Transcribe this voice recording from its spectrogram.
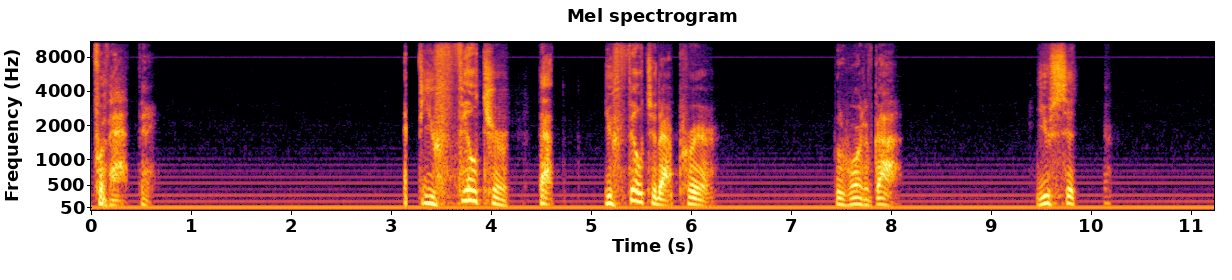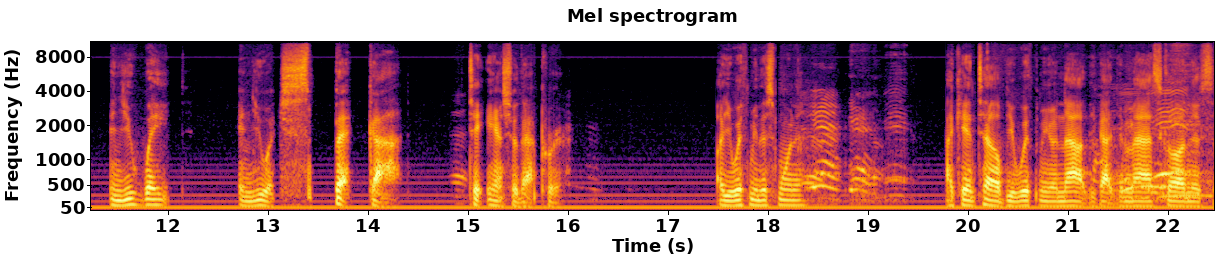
for that thing. If you filter that, you filter that prayer with the Word of God. You sit there and you wait and you expect God to answer that prayer. Are you with me this morning? I can't tell if you're with me or not. You got your mask on. This,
